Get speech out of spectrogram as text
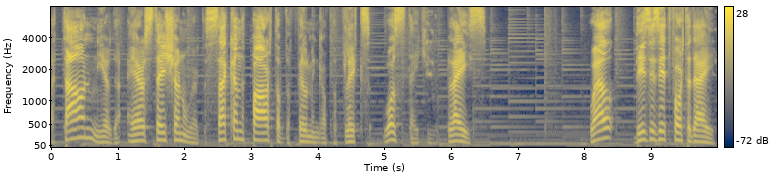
a town near the air station where the second part of the filming of the flicks was taking place. Well, this is it for today.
